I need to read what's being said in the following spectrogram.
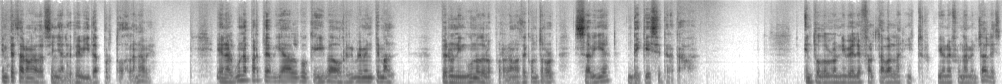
empezaron a dar señales de vida por toda la nave. En alguna parte había algo que iba horriblemente mal, pero ninguno de los programas de control sabía de qué se trataba. En todos los niveles faltaban las instrucciones fundamentales,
